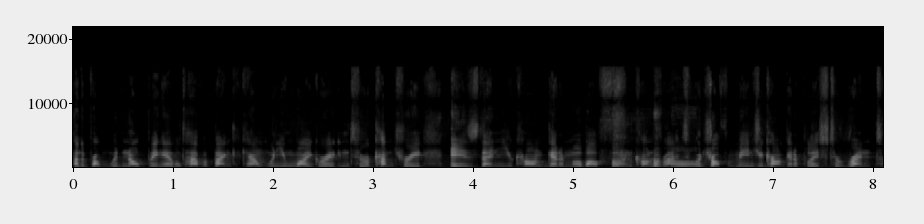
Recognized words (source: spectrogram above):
And the problem with not being able to have a bank account when you migrate into a country is then you can't get a mobile phone contract, Oh. which often means you can't get a place to rent,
